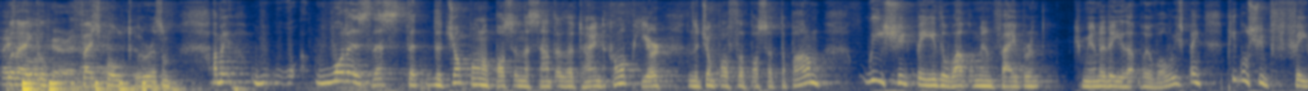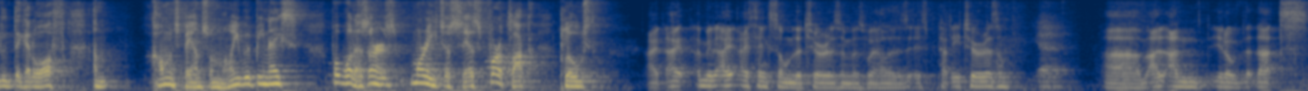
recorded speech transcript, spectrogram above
Fish what I bowl go- tourism. fishbowl tourism. I mean, w- what is this? The, the jump on a bus in the centre of the town, to come up here and to jump off the bus at the bottom. We should be the welcoming, vibrant community that we've always been. People should feel to get off and come and spend some money would be nice. But what is there? As Murray just says, four o'clock, closed. I, I, I mean, I, I think some of the tourism as well is, is petty tourism. Yeah. Um, and, and, you know that, that's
